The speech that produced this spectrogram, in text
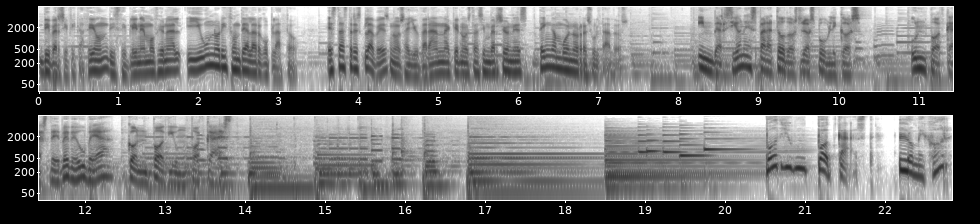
Diversificación, disciplina emocional y un horizonte a largo plazo. Estas tres claves nos ayudarán a que nuestras inversiones tengan buenos resultados. Inversiones para todos los públicos un podcast de BBVA con Podium Podcast. Podium Podcast. Lo mejor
